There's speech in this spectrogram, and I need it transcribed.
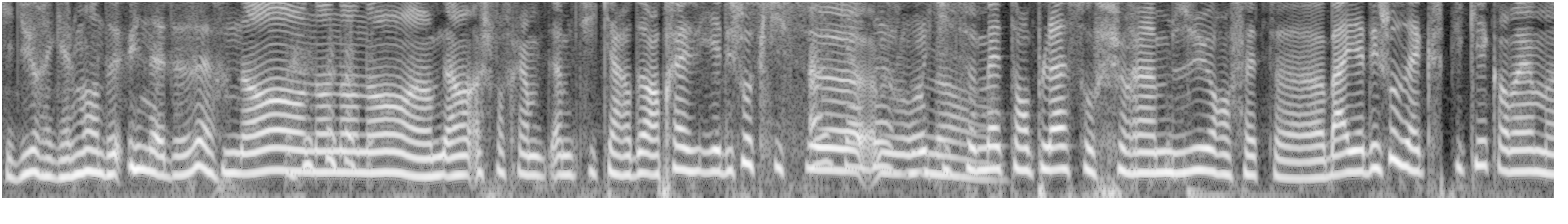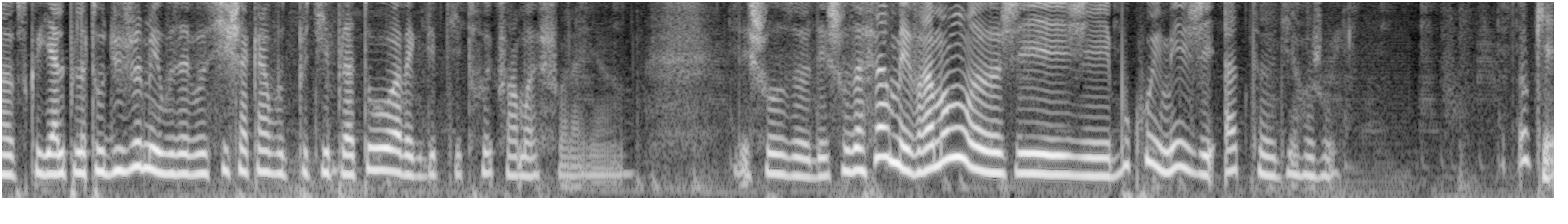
Qui dure également de 1 à 2 heures. Non, non, non, non. un- un- je pense qu'un un petit quart d'heure. Après, il y a des choses qui se, euh, qui se mettent en place au fur et à mesure, en fait. Euh, bah, il y a des choses à expliquer quand même, euh, parce qu'il y a le plateau du jeu, mais vous avez aussi chacun votre petit plateau avec des petits trucs. Enfin bref, voilà. il y a des choses, des choses à faire, mais vraiment, euh, j'ai j'ai beaucoup aimé. J'ai hâte d'y rejouer. Ok,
